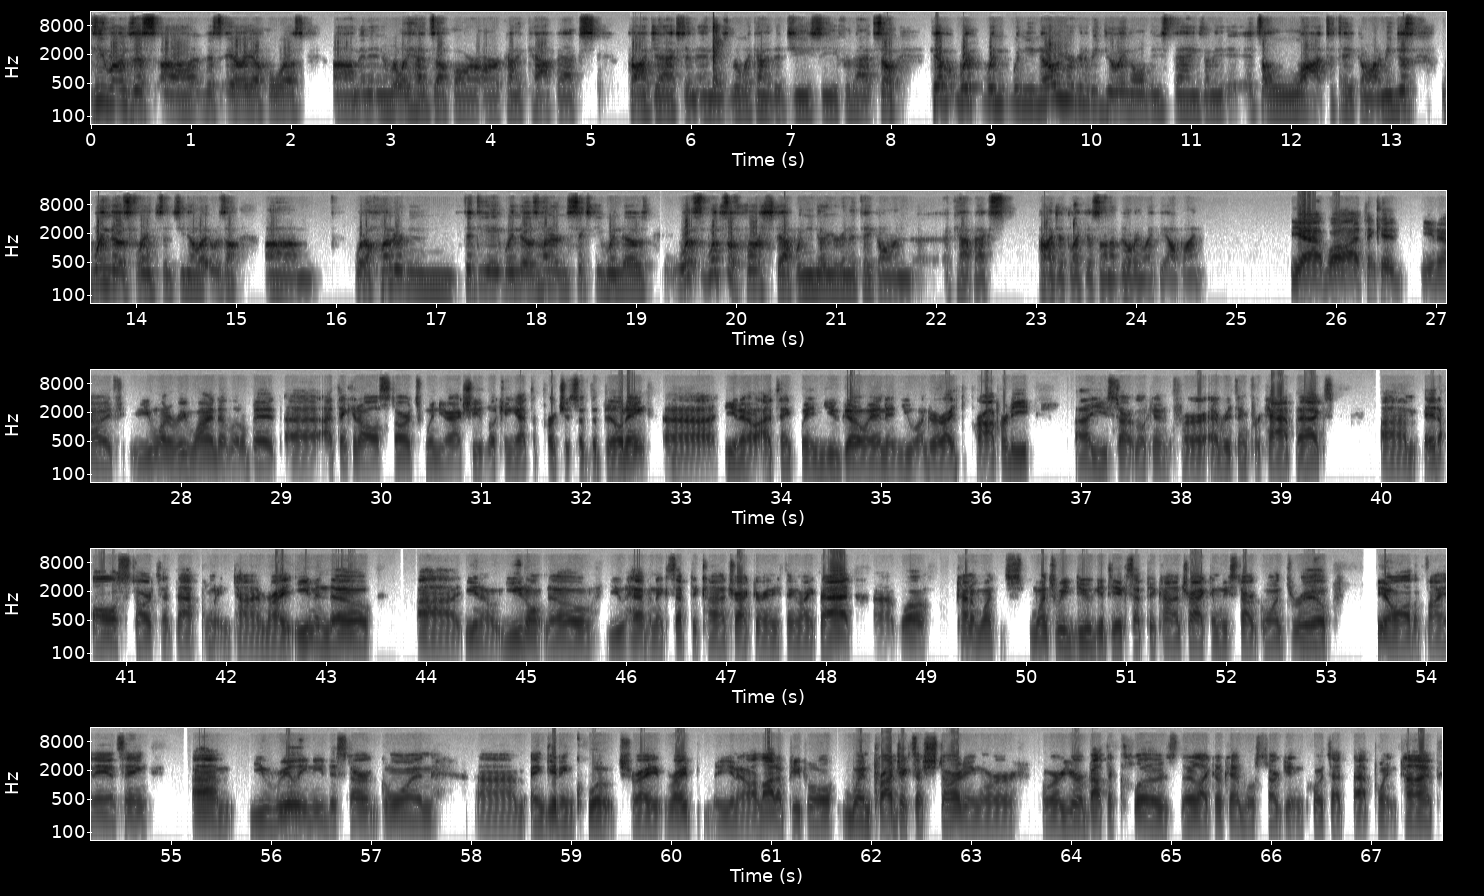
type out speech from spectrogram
he runs this uh, this area for us um, and, and, really heads up our, our kind of capex projects and, and is really kind of the GC for that. So Kev, when, when you know you're going to be doing all these things, I mean, it, it's a lot to take on. I mean, just Windows, for instance, you know, it was a um, what 158 windows, 160 windows. What's what's the first step when you know you're going to take on a capex project like this on a building like the Alpine? Yeah, well, I think it, you know, if you want to rewind a little bit, uh, I think it all starts when you're actually looking at the purchase of the building. Uh, you know, I think when you go in and you underwrite the property, uh, you start looking for everything for capex. Um, it all starts at that point in time, right? Even though, uh, you know, you don't know you have an accepted contract or anything like that. Uh, well, kind of once once we do get the accepted contract and we start going through, you know, all the financing um, you really need to start going um, and getting quotes, right? Right. You know, a lot of people, when projects are starting or or you're about to close, they're like, okay, we'll start getting quotes at that point in time.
